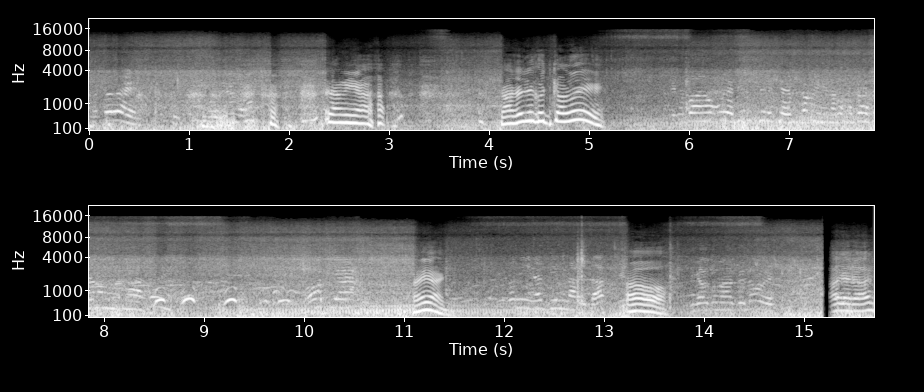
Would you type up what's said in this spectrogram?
Matala eh. Ilang iya. Nasa likod kami. Kinabahan ko kuya dito sinikem lang eh. Nakapagasa ng mga ako eh. Oh, kaya. Ayan. Kanina, di mo nakita? Oo. Hindi ka gumagalaw eh. Ah, ganun.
